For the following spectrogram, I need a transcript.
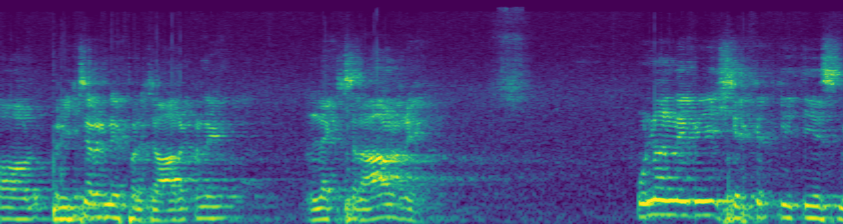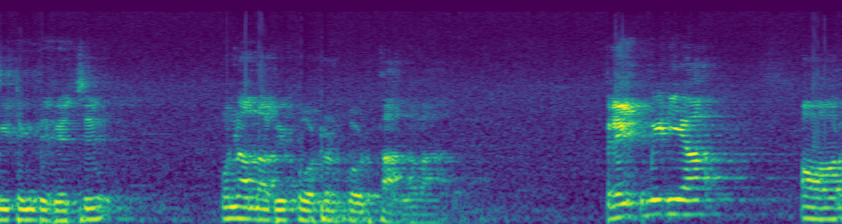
ਔਰ ਪ੍ਰੀਚਰ ਨੇ, ਪ੍ਰਚਾਰਕ ਨੇ ਲੈਕਚਰਾਰ ਨੇ, ਉਹਨਾਂ ਨੇ ਵੀ ਸ਼ਿਰਕਤ ਕੀਤੀ ਇਸ ਮੀਟਿੰਗ ਦੇ ਵਿੱਚ। ਉਹਨਾਂ ਦਾ ਵੀ ਕੋਟਨ ਕੋਟ ਧੰਨਵਾਦ। ਪ੍ਰਿੰਟ ਮੀਡੀਆ ਔਰ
